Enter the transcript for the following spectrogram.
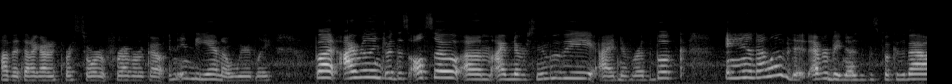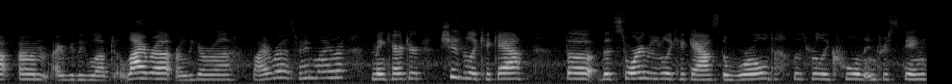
of it that I got at the thrift store forever ago in Indiana, weirdly. But I really enjoyed this also. Um, I've never seen the movie, I had never read the book, and I loved it. Everybody knows what this book is about. Um, I really loved Lyra, or Lyra, Lyra, is her name Lyra? The main character. She's really kick-ass. The, the story was really kick-ass. The world was really cool and interesting.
